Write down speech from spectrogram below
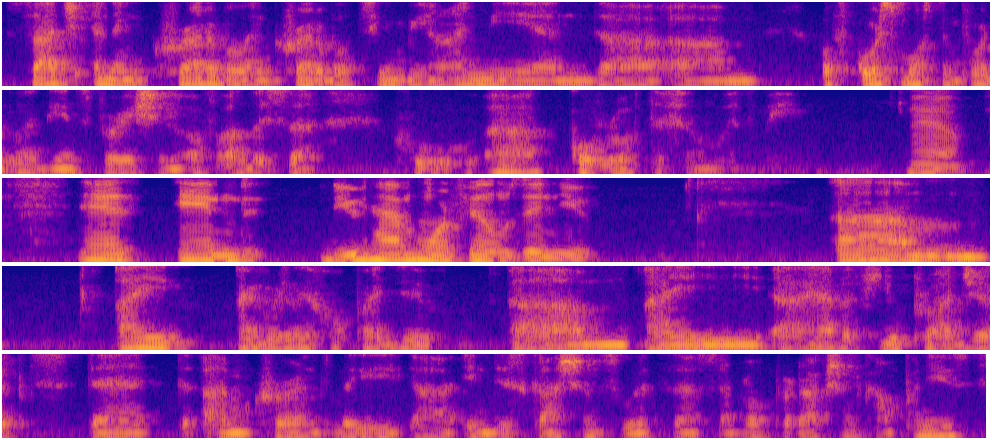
such an incredible incredible team behind me and uh, um, of course most importantly the inspiration of alyssa who uh, co-wrote the film with me yeah. And and do you have more films in you? Um, i i really hope i do. Um, I uh, have a few projects that I'm currently uh, in discussions with uh, several production companies.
